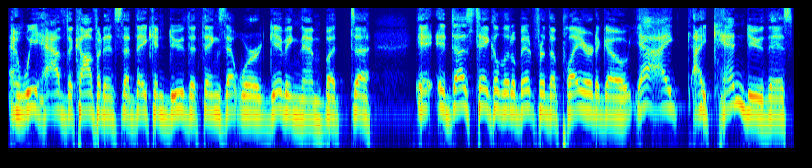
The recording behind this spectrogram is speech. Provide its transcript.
and we have the confidence that they can do the things that we're giving them. But uh, it, it, does take a little bit for the player to go, yeah, I I can do this,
